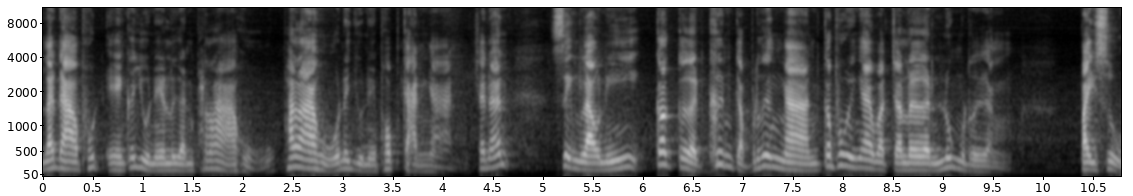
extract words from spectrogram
และดาวพุธเองก็อยู่ในเรือนพระราหู พระราหูเนี่ยอยู่ในภพการงาน ฉะนั้นสิ่งเหล่านี้ก็เกิดขึ้นกับเรื่องงาน ก็พูดง่ายๆว่าเจริญรุ่งเรือง ไปสู่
